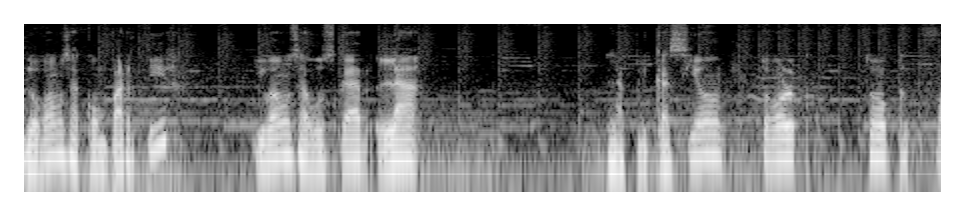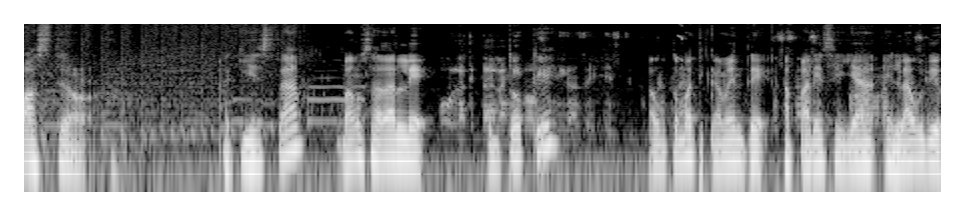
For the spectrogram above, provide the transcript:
Lo vamos a compartir y vamos a buscar la, la aplicación Talk, Talk Faster. Aquí está. Vamos a darle un toque. Este Automáticamente aparece ya el audio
